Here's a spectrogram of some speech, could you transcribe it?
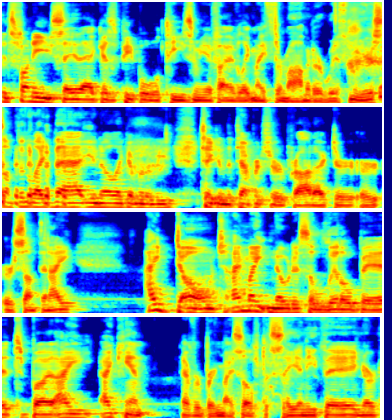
it's funny you say that because people will tease me if i have like my thermometer with me or something like that you know like i'm going to be taking the temperature of product or, or, or something. I i don't. I might notice a little bit but i i can't ever bring myself to say anything or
